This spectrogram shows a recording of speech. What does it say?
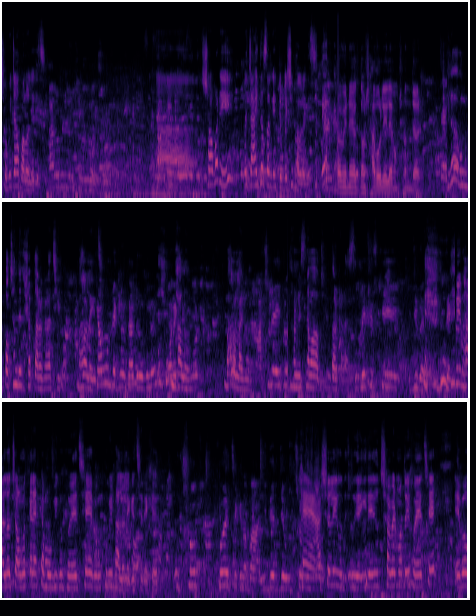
ছবিটাও ভালো লেগেছে। সবারই জাহিদ হাসানকে একটু বেশি ভালো লেগেছে। অভিনয় একদম সাবলীল এবং সুন্দর। ছিল এবং পছন্দের সব তারকারা ছিল। ভালো লেগেছে। কেমন দেখলেন তাদের অভিনয়? ভালো। ভালো লাগল। আসলে এই ধরনের সিনেমা দরকার আছে। খুবই ভালো চমৎকার একটা মুভি হয়েছে এবং খুবই ভালো লেগেছে দেখে। উৎসব হয়েছে কিনা বা ঈদের যে উৎসব হ্যাঁ আসলে ঈদের উৎসবের মতোই হয়েছে এবং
